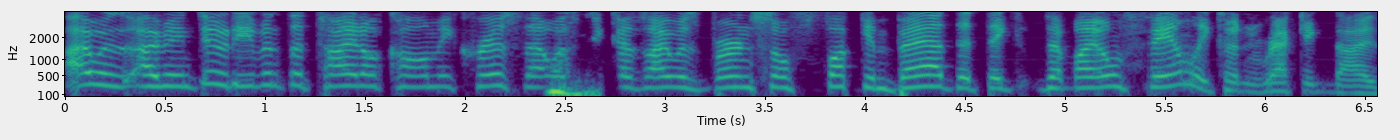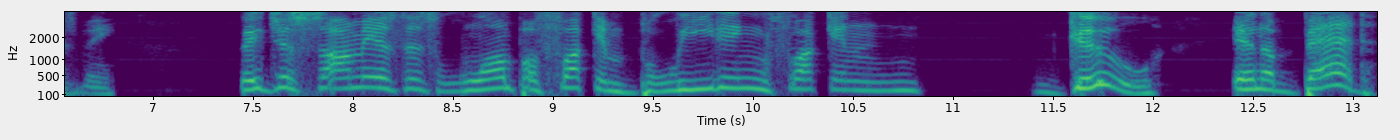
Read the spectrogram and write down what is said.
I was. I mean, dude. Even the title "Call Me Chris" that was because I was burned so fucking bad that they that my own family couldn't recognize me. They just saw me as this lump of fucking bleeding fucking goo in a bed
